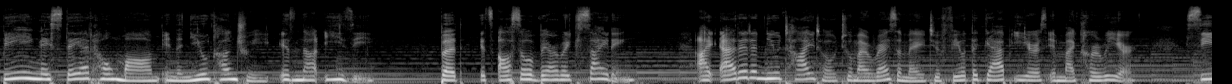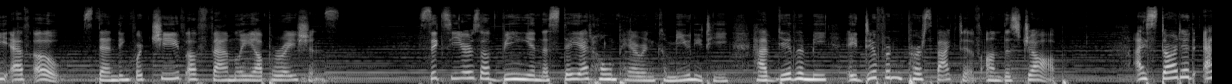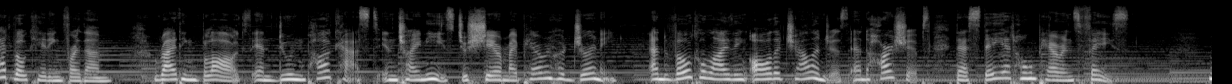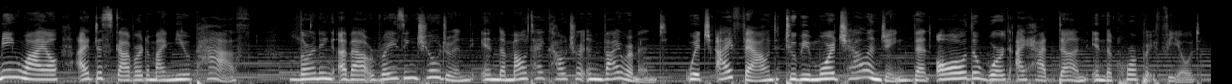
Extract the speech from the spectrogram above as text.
Being a stay at home mom in a new country is not easy, but it's also very exciting. I added a new title to my resume to fill the gap years in my career CFO, standing for Chief of Family Operations. Six years of being in the stay at home parent community have given me a different perspective on this job. I started advocating for them, writing blogs and doing podcasts in Chinese to share my parenthood journey, and vocalizing all the challenges and hardships that stay at home parents face. Meanwhile, I discovered my new path learning about raising children in the multicultural environment, which I found to be more challenging than all the work I had done in the corporate field.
